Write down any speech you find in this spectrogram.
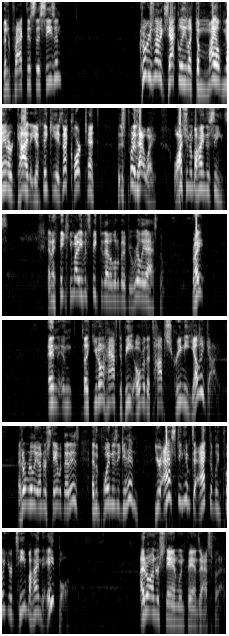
been to practice this season. Kruger's not exactly like the mild mannered guy that you think he is. Not Clark Kent. But just put it that way. Watching him behind the scenes. And I think he might even speak to that a little bit if you really asked him. Right? And, and like you don't have to be over the top screamy yelly guy. I don't really understand what that is. And the point is again, you're asking him to actively put your team behind the eight ball. I don't understand when fans ask for that.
